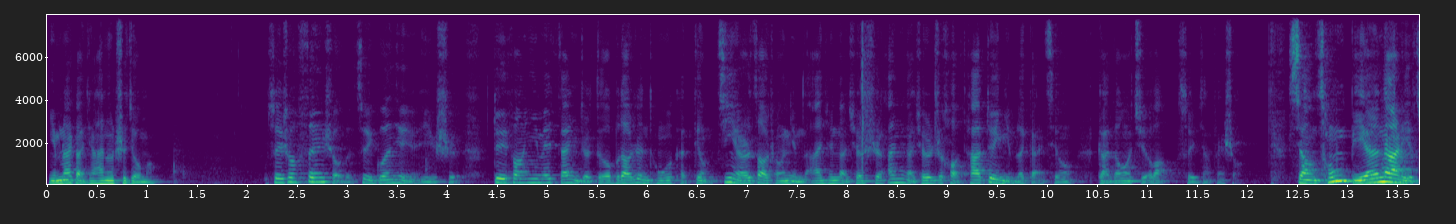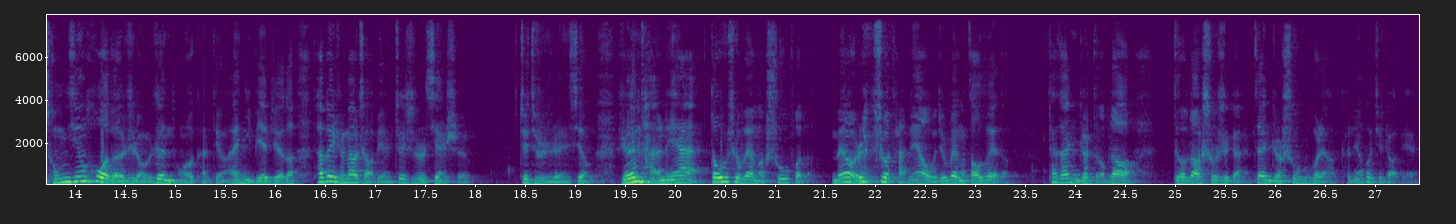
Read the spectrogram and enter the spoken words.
你们俩感情还能持久吗？所以说，分手的最关键原因是对方因为在你这得不到认同和肯定，进而造成你们的安全感缺失。安全感缺失之后，他对你们的感情感到了绝望，所以想分手。想从别人那里重新获得这种认同和肯定，哎，你别觉得他为什么要找别人，这就是现实，这就是人性。人谈恋爱都是为了舒服的，没有人说谈恋爱我就为了遭罪的。他在你这得不到得不到舒适感，在你这舒服不了，肯定会去找别人，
